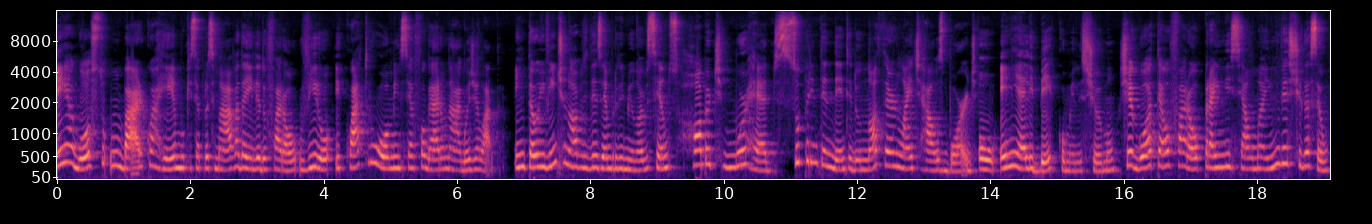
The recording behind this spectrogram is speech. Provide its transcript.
Em agosto, um barco a remo que se aproximava da Ilha do Farol virou e quatro homens se afogaram na água gelada. Então, em 29 de dezembro de 1900, Robert Moorhead, superintendente do Northern Lighthouse Board, ou NLB, como eles chamam, chegou até o farol para iniciar uma investigação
